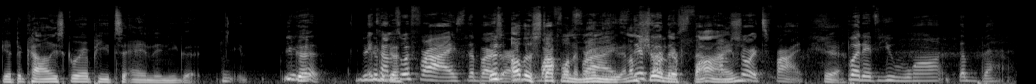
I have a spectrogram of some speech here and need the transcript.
get the Colony Square pizza, and then you good. You good. You're It good comes with fries, the burger. There's other stuff on the menu, and I'm There's sure they're stuff. fine. I'm sure it's fine. Yeah. But if you want the best,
